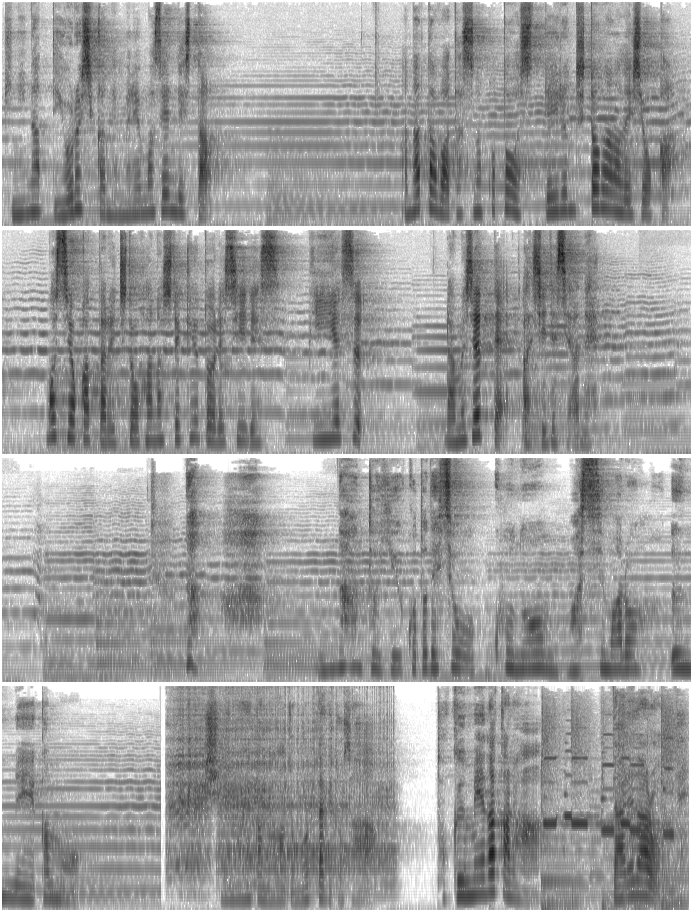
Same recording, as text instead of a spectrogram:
気になって夜しか眠れませんでした。あなたは私のことを知っている人なのでしょうか？もしよかったら一度お話できると嬉しいです。PS、ラム酒って美味しいですよね。な、なんということでしょう。このマシュマロ、運命かもしれないかなと思ったけどさ、匿名だから、誰だろうね。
